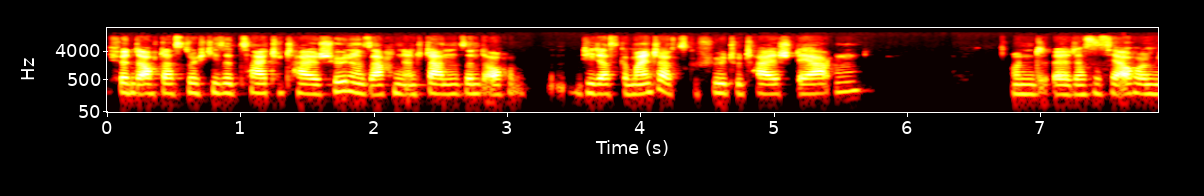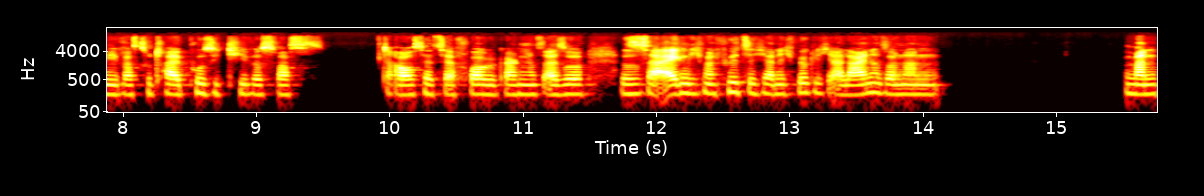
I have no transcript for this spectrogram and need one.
ich finde auch, dass durch diese Zeit total schöne Sachen entstanden sind, auch die das Gemeinschaftsgefühl total stärken. Und äh, das ist ja auch irgendwie was total Positives, was daraus jetzt hervorgegangen ist. Also es ist ja eigentlich, man fühlt sich ja nicht wirklich alleine, sondern man,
